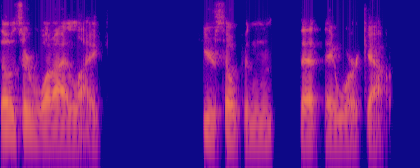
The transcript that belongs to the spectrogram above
Those are what I like. Here's hoping that they work out.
